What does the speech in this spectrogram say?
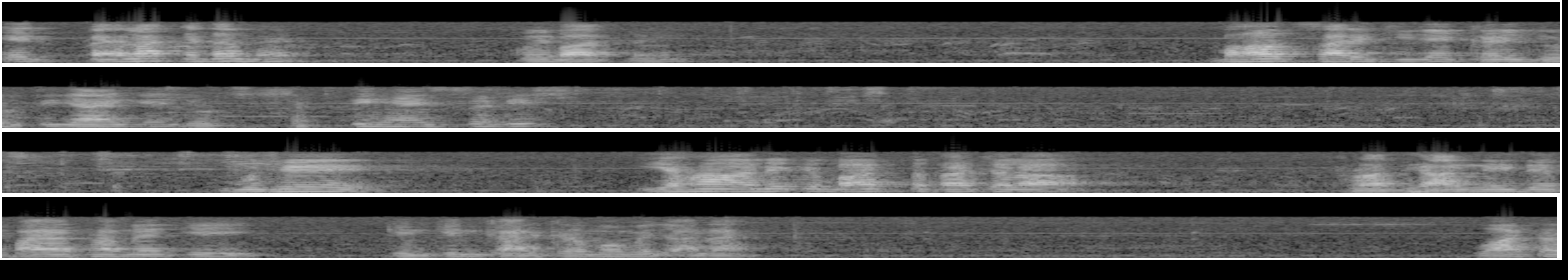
एक पहला कदम है, कोई बात नहीं। बहुत सारी चीज़ें कड़ी जुड़ती जाएँगी, जुड़ सकती हैं इससे भी। मुझे यहाँ आने के बाद पता चला, थोड़ा ध्यान नहीं दे पाया था मैं कि किन किन कार्यक्रमों में जाना है। वाटर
